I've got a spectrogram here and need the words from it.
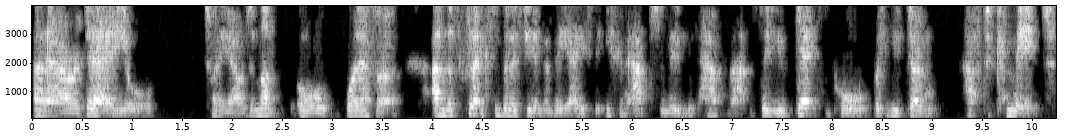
an hour a day or 20 hours a month or whatever. And the flexibility of a VA is that you can absolutely have that. So you get support, but you don't have to commit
